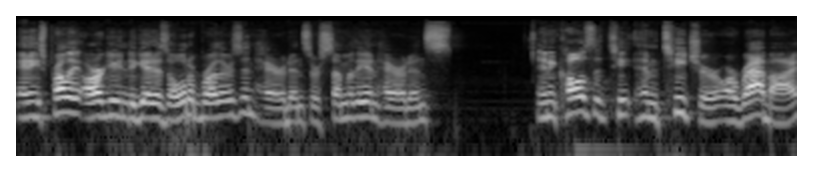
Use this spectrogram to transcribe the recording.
and he's probably arguing to get his older brother's inheritance or some of the inheritance. And he calls him teacher or rabbi.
